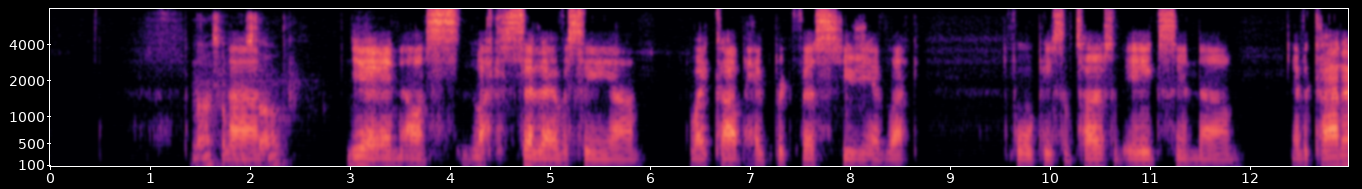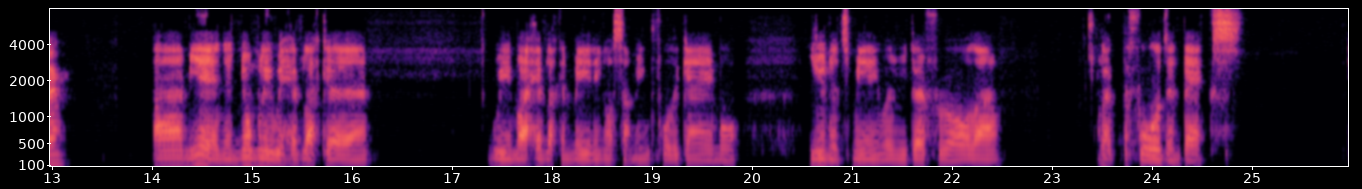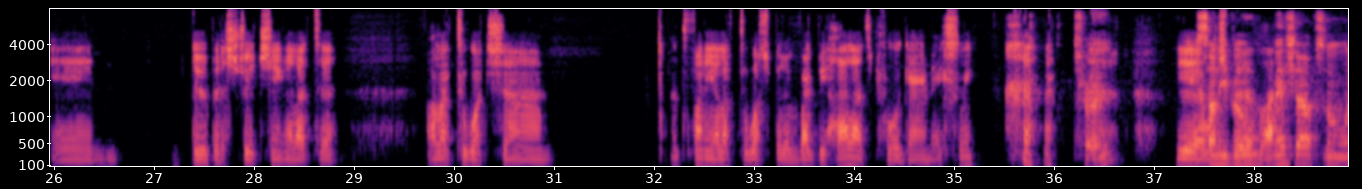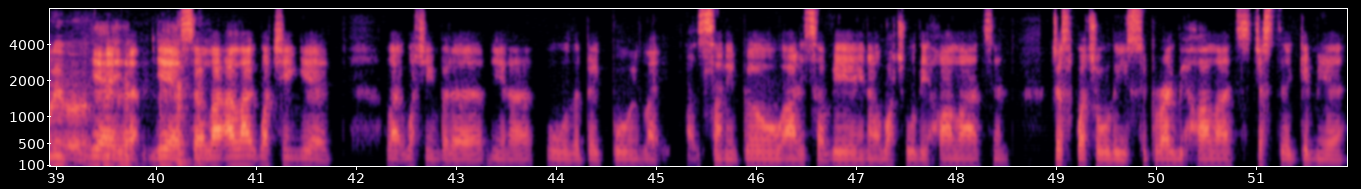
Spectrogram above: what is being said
nice, I like Um, style. yeah, and on like Saturday, obviously, um, wake up, have breakfast. Usually have like four pieces of toast with eggs and um, avocado. Um, yeah, and then normally we have like a we might have like a meeting or something before the game or units meeting when we go through all our like the forwards and backs and do a bit of stretching. I like to I like to watch um it's funny, I like to watch a bit of rugby highlights before a game actually. True. Yeah, Sonny a bit Bill of like mashups or whatever. yeah, yeah, yeah. So like I like watching yeah, like watching a bit of you know all the big boy like, Sonny Bill, Ardie Savea, you know, watch all the highlights and just watch all these Super Rugby highlights just to give me a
